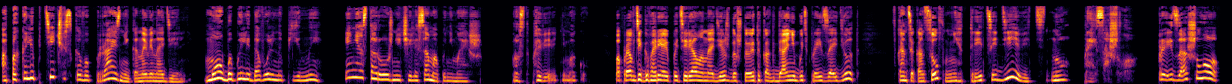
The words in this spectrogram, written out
апокалиптического праздника на винодельне. Мы оба были довольно пьяны и не осторожничали, сама понимаешь. Просто поверить не могу. По правде говоря, я потеряла надежду, что это когда-нибудь произойдет. В конце концов, мне 39, но произошло. Произошло.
